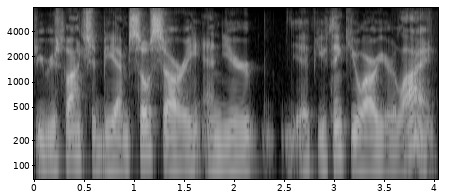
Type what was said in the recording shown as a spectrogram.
your response should be, "I'm so sorry," and you're, if you think you are, you're lying.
